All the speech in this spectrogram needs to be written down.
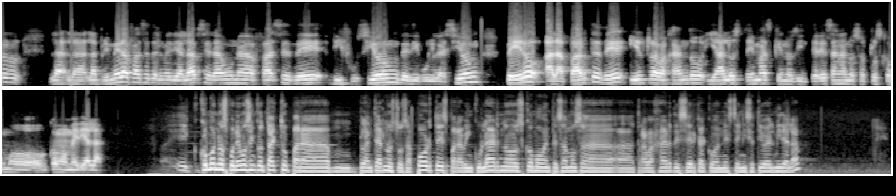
la, la, primera fase del Media Lab será una fase de difusión, de divulgación, pero a la parte de ir trabajando ya los temas que nos interesan a nosotros como, como Media Lab. Eh, ¿Cómo nos ponemos en contacto para mm, plantear nuestros aportes, para vincularnos? ¿Cómo empezamos a trabajar de cerca con esta iniciativa del Media Lab?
